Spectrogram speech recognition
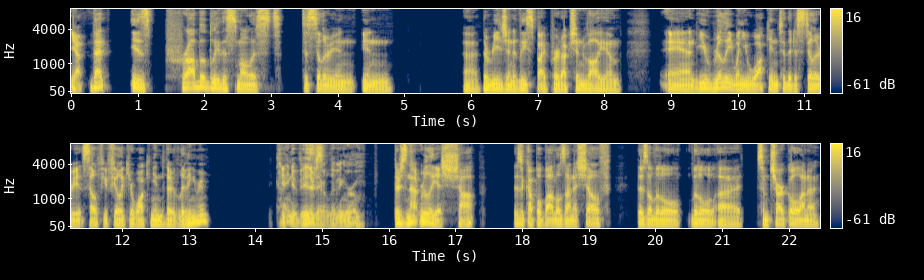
Yeah, that is probably the smallest distillery in in uh, the region, at least by production volume. And you really, when you walk into the distillery itself, you feel like you're walking into their living room. It kind it, of is their living room. There's not really a shop. There's a couple bottles on a shelf. There's a little, little, uh, some charcoal on a,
